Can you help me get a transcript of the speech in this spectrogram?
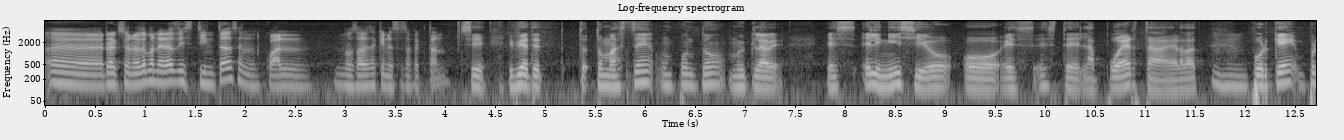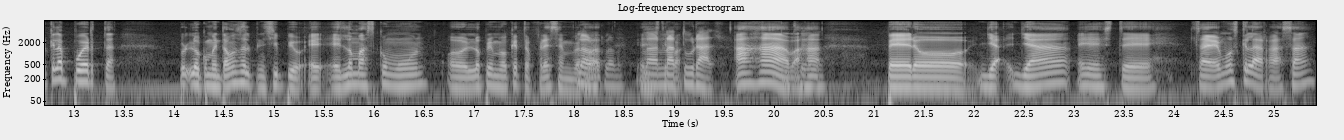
eh, reaccionar de maneras distintas en el cual no sabes a quién estás afectando. Sí, y fíjate, tomaste un punto muy clave. Es el inicio o es este la puerta, ¿verdad? ¿Por, qué? ¿Por, qué, la puerta? Lo comentamos al principio, e, es, lo más común o lo primero que te ofrecen, ¿verdad? Claro, claro. la este, natural. Ajá, ajá. Pero ya, ya, este, sabemos que la raza,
